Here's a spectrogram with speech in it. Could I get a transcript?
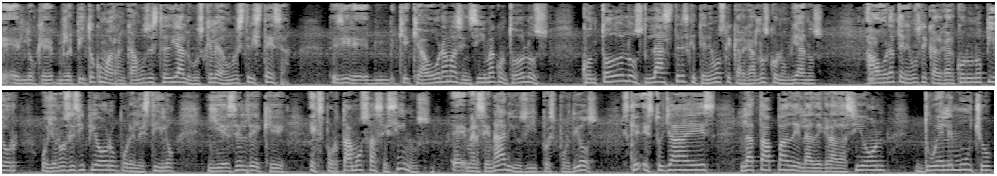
eh, eh, lo que repito como arrancamos este diálogo es que le da uno es tristeza. Es decir, eh, que, que ahora más encima con todos los con todos los lastres que tenemos que cargar los colombianos, ahora tenemos que cargar con uno peor, o yo no sé si peor o por el estilo, y es el de que exportamos asesinos, eh, mercenarios, y pues por Dios, es que esto ya es la etapa de la degradación, duele mucho,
